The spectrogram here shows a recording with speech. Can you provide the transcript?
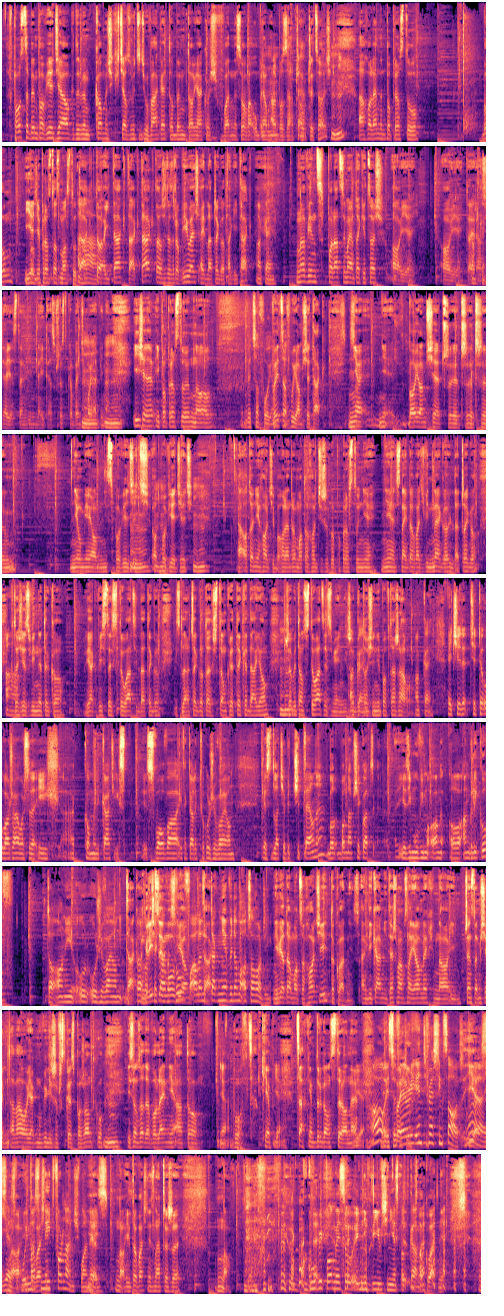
w Polsce bym powiedział, gdybym komuś chciał zwrócić uwagę, to bym to jakoś w ładne słowa ubrał albo zaczął, tak. czy coś, a Holender po prostu bum jedzie prosto z mostu. Tak, Aha. to i tak, tak, tak, to źle zrobiłeś, a i dlaczego tak i tak? Okej. No więc Polacy mają takie coś, ojej, ojej, teraz Okej. ja jestem winny i teraz wszystko będzie moja wina. I się, i po prostu, no, Wycofują. się. wycofują się, tak. Nie, nie, boją się, czy, czy, czy nie umieją nic powiedzieć, odpowiedzieć. A o to nie chodzi, bo Holendrom o to chodzi, żeby po prostu nie, nie znajdować winnego i dlaczego ktoś jest winny, tylko jak wyjść z tej sytuacji, dlatego i dlaczego też tą krytykę dają, żeby tą sytuację zmienić, żeby Okej. to się nie powtarzało. Okej. I Czy, czy ty uważasz, że ich e, komunikacja, ich słowa i tak dalej, które używają, jest dla ciebie czytelne? Bo, bo na przykład, jeśli mówimy o, o Anglików, to oni u, używają Tak, Anglicy mówią- słów, ale tak. tak. nie wiadomo o co chodzi. Nie wiadomo o co chodzi, dokładnie. Z Anglikami też mam znajomych, no i często mi się wydawało, jak mówili, że wszystko jest w porządku i są zadowoleni, a to Yeah. było całkiem, Yeah. całkiem drugą stronę. Yeah. Oh, Więc it's a very interesting thought. Yeah, Yes, yes. no, We must właśnie- meet for lunch one day. Jest. No i to właśnie znaczy, że no, Głupi pomysł, nigdy już się nie spotkamy. dokładnie.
